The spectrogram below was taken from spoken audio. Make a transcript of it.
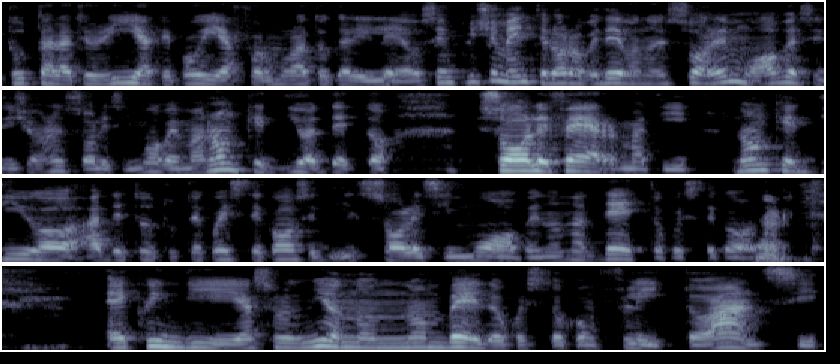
tutta la teoria che poi ha formulato Galileo, semplicemente loro vedevano il sole muoversi, dicevano il sole si muove, ma non che Dio ha detto sole fermati, non che Dio ha detto tutte queste cose, il sole si muove, non ha detto queste cose. Certo e quindi io non, non, vedo questo conflitto, anzi,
